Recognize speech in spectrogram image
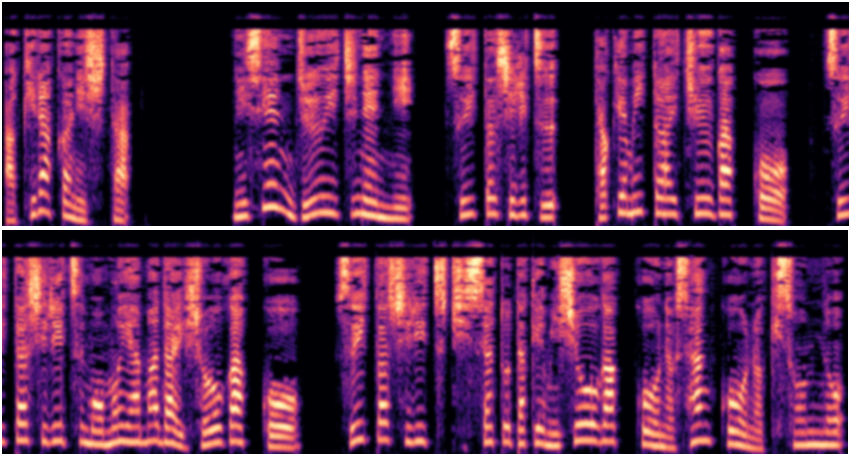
明らかにした。2011年に吹田市立竹見台中学校、吹田市立桃山台小学校、吹田市立千里竹見小学校の3校の既存の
